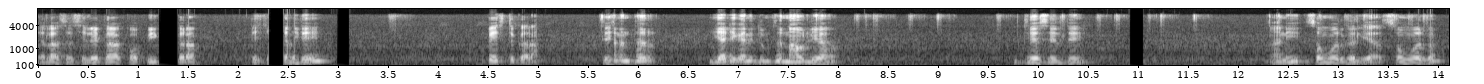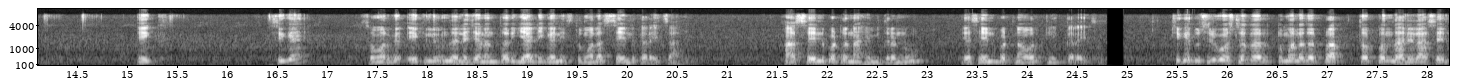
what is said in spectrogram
याला असं सिलेक्ट करा कॉपी करा. त्याच्यामध्ये पेस्ट करा. त्याच्यानंतर या ठिकाणी तुमचं नाव लिहा. जे असेल ते. आणि संवर्ग लिहा. संवर्ग एक. ठीक आहे? संवर्ग एक लिहून झाल्याच्यानंतर या ठिकाणीच तुम्हाला सेंड करायचं आहे. हा सेंड बटन आहे मित्रांनो. या सेंड बटनावर क्लिक करायचं. ठीक आहे दुसरी गोष्ट जर तुम्हाला जर प्राप्त पण झालेला असेल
